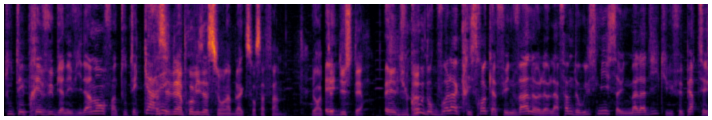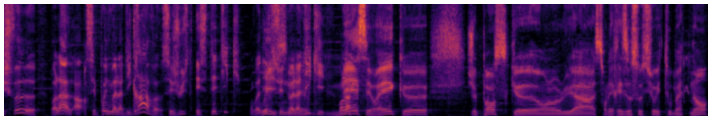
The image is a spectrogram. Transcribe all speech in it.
Tout est prévu, bien évidemment. Enfin, tout est Ça, carré. c'est de l'improvisation, la blague sur sa femme. Il aurait Et- peut-être dû se taire. Et du coup, donc voilà, Chris Rock a fait une vanne. La, femme de Will Smith a une maladie qui lui fait perdre ses cheveux. Voilà, c'est pas une maladie grave, c'est juste esthétique, on va dire. Oui, c'est une maladie qui. Mais c'est vrai que je pense que on lui a sur les réseaux sociaux et tout maintenant.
